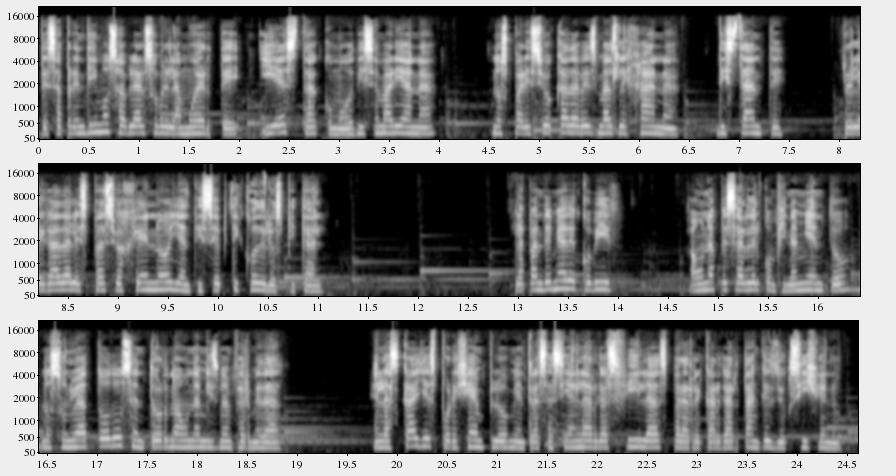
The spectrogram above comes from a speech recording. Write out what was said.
desaprendimos a hablar sobre la muerte y esta, como dice Mariana, nos pareció cada vez más lejana, distante, relegada al espacio ajeno y antiséptico del hospital. La pandemia de COVID, aun a pesar del confinamiento, nos unió a todos en torno a una misma enfermedad. En las calles, por ejemplo, mientras hacían largas filas para recargar tanques de oxígeno,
